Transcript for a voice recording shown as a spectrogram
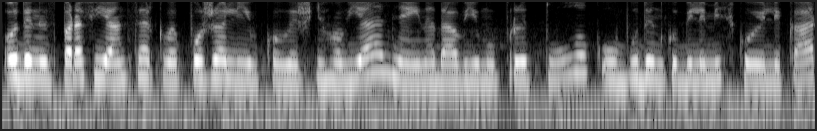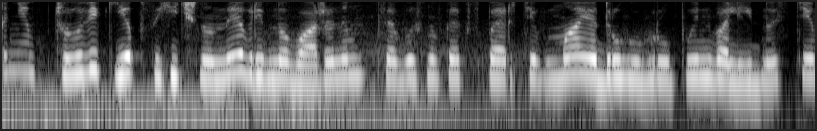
Один із парафіян церкви пожалів колишнього в'язня і надав йому притулок у будинку біля міської лікарні. Чоловік є психічно неврівноваженим. Це висновки експертів. Має другу групу інвалідності.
